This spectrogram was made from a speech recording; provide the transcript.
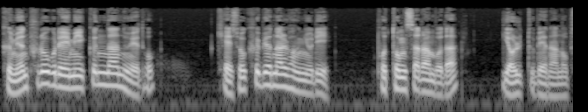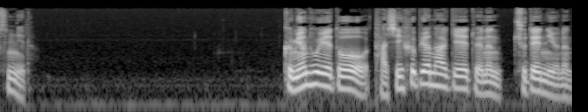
금연 프로그램이 끝난 후에도 계속 흡연할 확률이 보통 사람보다 12배나 높습니다. 금연 후에도 다시 흡연하게 되는 주된 이유는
